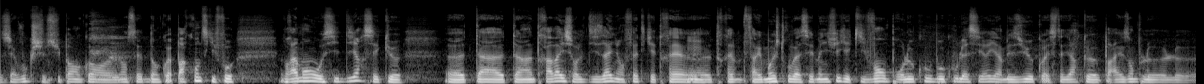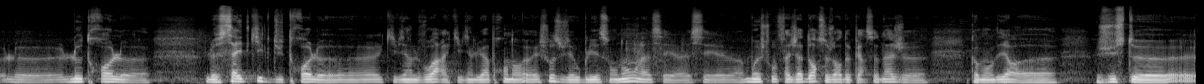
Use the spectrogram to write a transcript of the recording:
j'avoue que je suis pas encore euh, lancé dedans. Quoi. Par contre, ce qu'il faut vraiment aussi dire, c'est que euh, t'as as un travail sur le design en fait qui est très, euh, très, enfin moi je trouve assez magnifique et qui vend pour le coup beaucoup la série à mes yeux quoi. C'est-à-dire que par exemple le, le, le, troll, euh, le sidekick du troll euh, qui vient le voir et qui vient lui apprendre les choses, j'ai oublié son nom là. C'est, euh, c'est, euh, moi je trouve, enfin j'adore ce genre de personnage, euh, comment dire. Juste euh,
